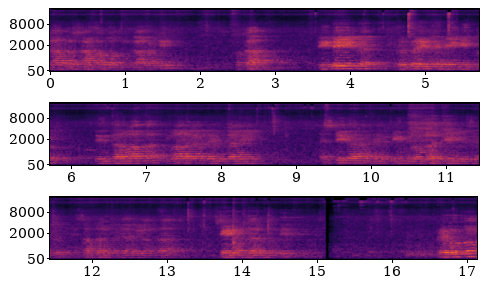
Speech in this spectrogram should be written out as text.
జాతర స్టార్ట్ అవ్వాలి ఒక డీటెయిల్డ్ ప్రిపరేటరీ మీటింగ్. దీని తర్వాత ఇవాళ కానీ రేపు కానీ ఎస్టీ గారు అనే team local team visit sub collector గారు వీళ్ళంతా చేయడం జరుగుతుంది. ప్రభుత్వం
